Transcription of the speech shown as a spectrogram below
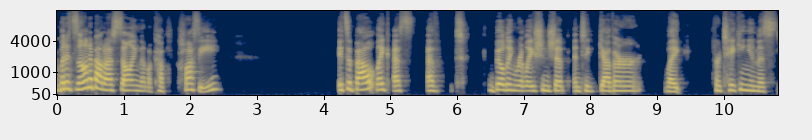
but it's not about us selling them a cup of coffee. It's about like us of building relationship and together like partaking in this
